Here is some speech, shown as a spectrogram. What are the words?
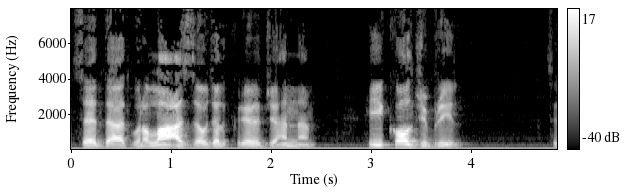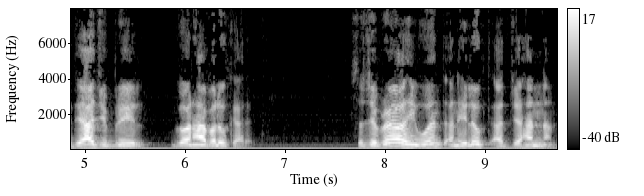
said that when Allah Azza wa Jal created Jahannam, He called Jibril. Said, Ya Jibril, go and have a look at it. So Jibril, he went and he looked at Jahannam.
